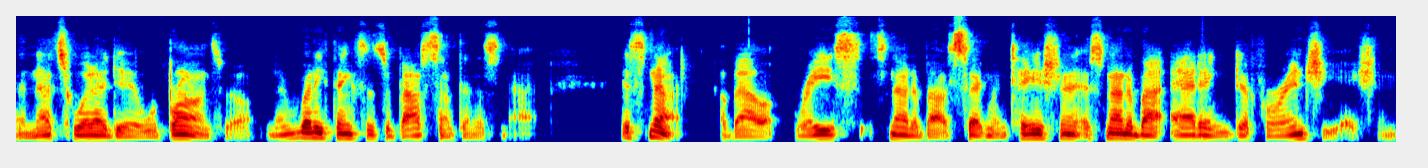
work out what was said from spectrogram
and that's what I did with Bronzeville. And everybody thinks it's about something it's not. It's not about race. It's not about segmentation. It's not about adding differentiation.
